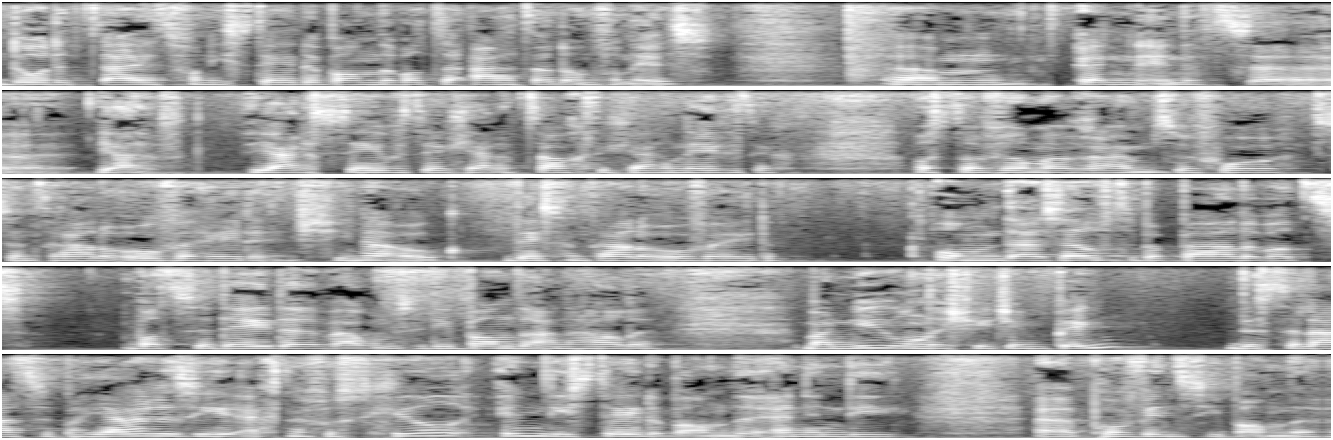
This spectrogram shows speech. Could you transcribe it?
door de tijd van die stedenbanden, wat de aard daar dan van is. Um, en in het uh, ja, jaren 70, jaren 80, jaren 90 was er veel meer ruimte voor centrale overheden in China ook, decentrale overheden, om daar zelf te bepalen wat, wat ze deden, waarom ze die banden aanhaalden. Maar nu onder Xi Jinping dus de laatste paar jaren zie je echt een verschil in die stedenbanden en in die uh, provinciebanden.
